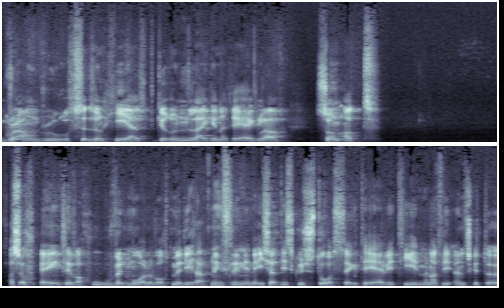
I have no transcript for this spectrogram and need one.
ground rules, sånn helt grunnleggende regler, sånn at altså Egentlig var hovedmålet vårt med de retningslinjene ikke at de skulle stå seg til evig tid, men at vi ønsket å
